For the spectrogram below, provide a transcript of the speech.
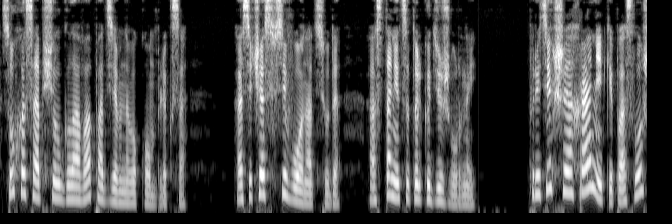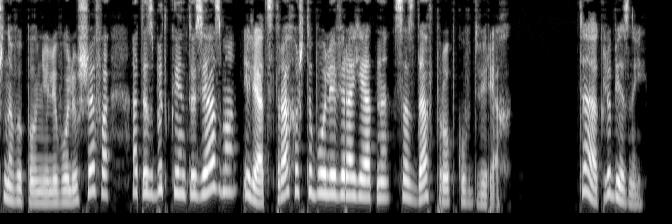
сухо сообщил глава подземного комплекса. «А сейчас все вон отсюда. Останется только дежурный». Притихшие охранники послушно выполнили волю шефа от избытка энтузиазма или от страха, что более вероятно, создав пробку в дверях. «Так, любезный».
